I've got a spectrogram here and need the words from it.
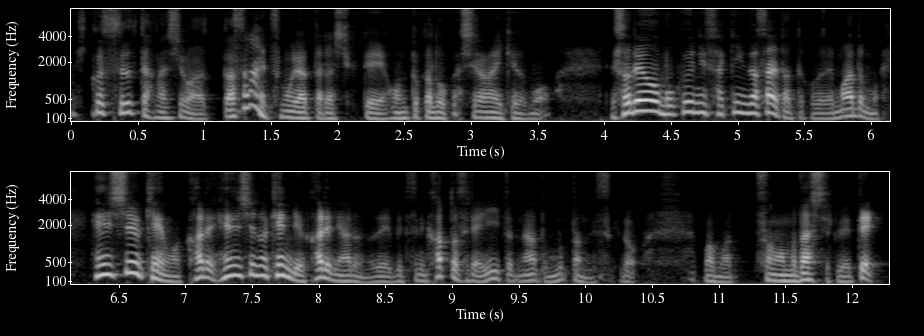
引っ越しするって話は出さないつもりだったらしくて、本当かどうか知らないけども。それを僕に先に出されたってことで、まあでも編集権は彼、編集の権利は彼にあるので、別にカットすりゃいいなと思ったんですけど、まあまあそのまま出してくれて、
